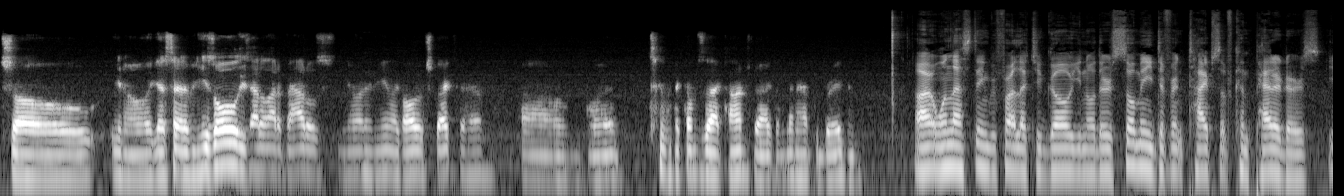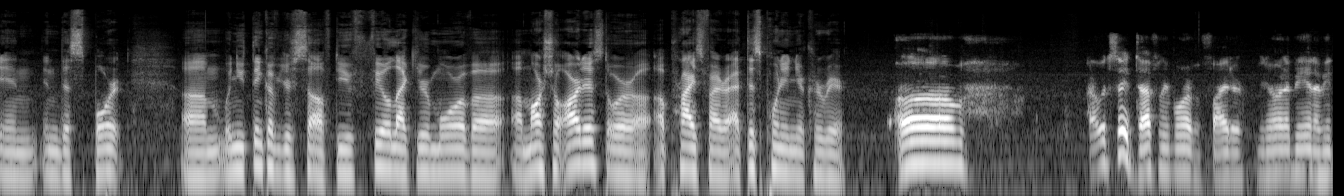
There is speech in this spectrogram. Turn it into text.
So, you know, like I said, I mean, he's old. He's had a lot of battles. You know what I mean? Like, all respect to him. Um, but when it comes to that contract, I'm to have to break him. All right, one last thing before I let you go. You know, there's so many different types of competitors in in this sport. Um, when you think of yourself, do you feel like you're more of a, a martial artist or a, a prize fighter at this point in your career? Um, I would say definitely more of a fighter. You know what I mean? I mean,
